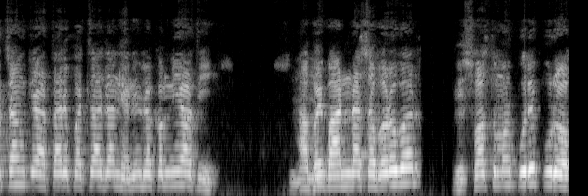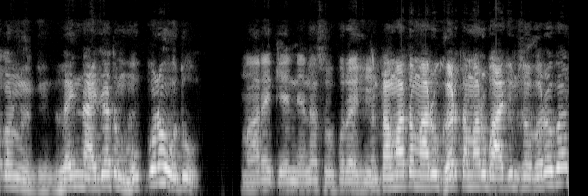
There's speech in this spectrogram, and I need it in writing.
અચમ કે અત્યારે પચાસ હજાર એની રકમ નહીં આવતી. આ ભાઈ બાર ના છે બરોબર? વિશ્વાસ તો મને પૂરેપૂરો લઈને ના જાય તો હું કોનો હતું મારે ઘેર નેના છોકરા છે. તમારે તો મારું ઘર તમારું બાજુ છે બરોબર?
